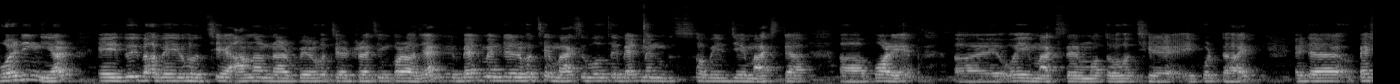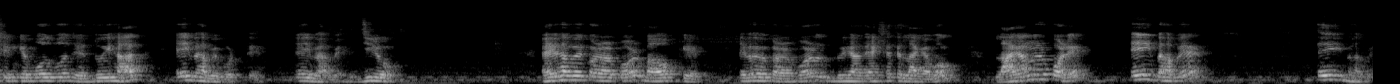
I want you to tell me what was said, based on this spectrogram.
হোল্ডিং ইয়ার এই দুইভাবে হচ্ছে আলনার নার্ভের হচ্ছে ট্রেসিং করা যায়। ব্যাটম্যানের হচ্ছে মার্কস বলতে ব্যাটম্যান ছবির যে মার্কসটা পরে ওই মার্কসের মতো হচ্ছে এই করতে হয়। এটা পেশেন্টকে বলব যে দুই হাত এইভাবে করতে এইভাবে জিরো এইভাবে করার পর বা ওকে এইভাবে করার পর দুই হাত একসাথে লাগাবো। লাগানোর পরে এইভাবে এইভাবে।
